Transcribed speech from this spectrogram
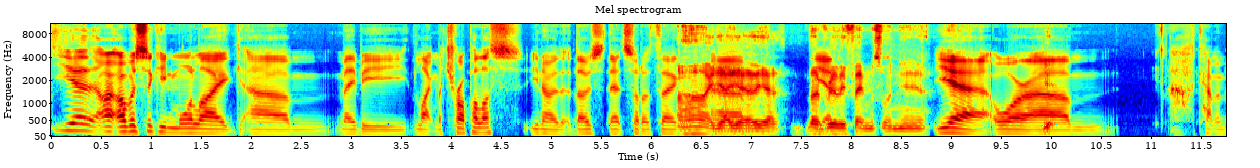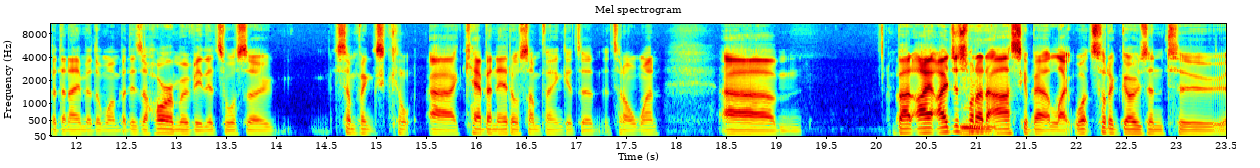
yeah, I, I was thinking more like um, maybe like Metropolis, you know, th- those that sort of thing. Ah, yeah, yeah, Um, yeah. That yeah. really famous one. Yeah, yeah. Yeah, or Yeah. um, ah, I can't remember the name of the one, but there's a horror movie that's also something's uh, cabinet or something. It's a it's an old one. Um, but I, I just wanted to Mm. ask about like what sort of goes into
